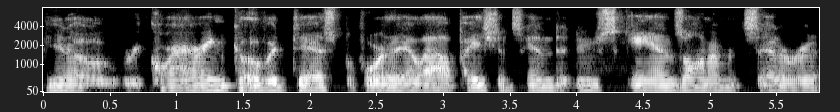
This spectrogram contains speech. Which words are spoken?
you know, requiring COVID tests before they allow patients in to do scans on them, et cetera.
